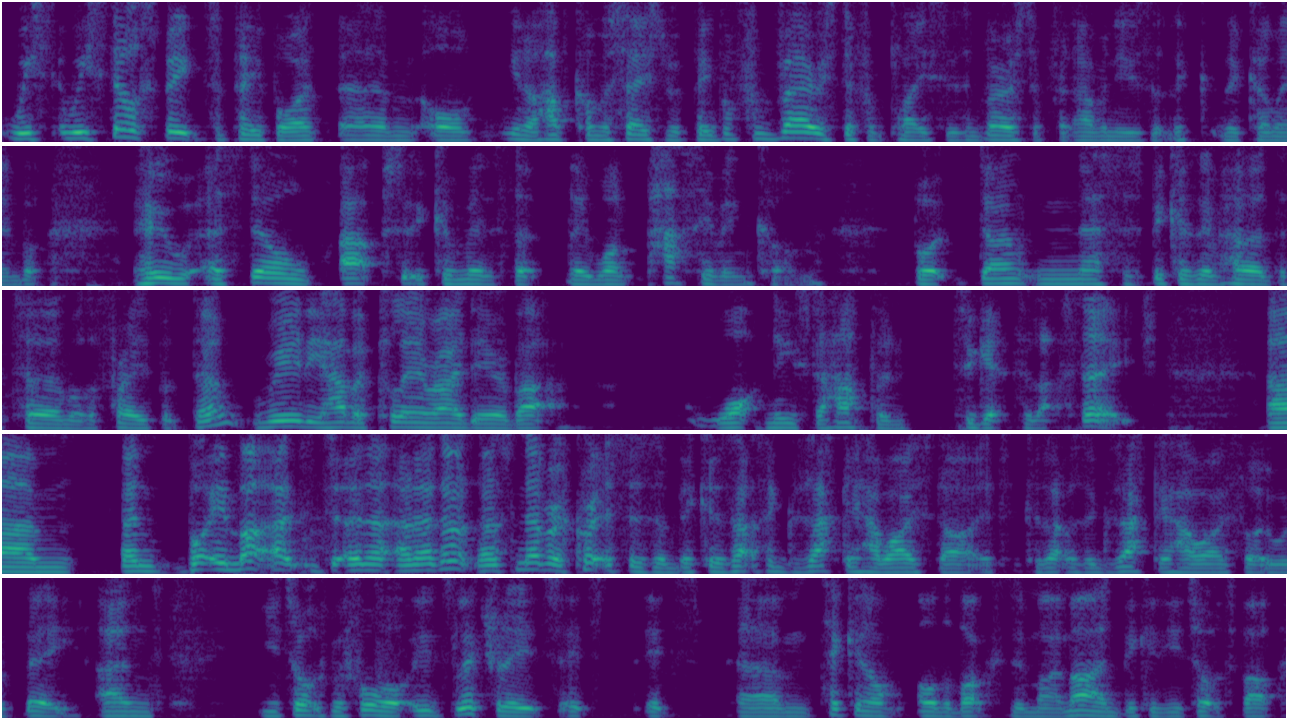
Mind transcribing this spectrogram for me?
we we still speak to people, um, or you know, have conversations with people from various different places and various different avenues that they, they come in, but who are still absolutely convinced that they want passive income, but don't necessarily because they've heard the term or the phrase, but don't really have a clear idea about what needs to happen to get to that stage. Um, and but in my and, and I don't that's never a criticism because that's exactly how I started because that was exactly how I thought it would be. And you talked before, it's literally it's it's it's um, ticking off all the boxes in my mind because you talked about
